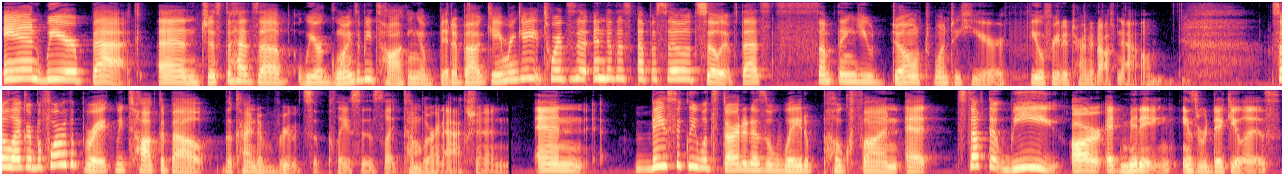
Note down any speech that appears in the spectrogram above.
And we're back. And just a heads up, we are going to be talking a bit about Gamergate towards the end of this episode. So if that's something you don't want to hear, feel free to turn it off now. So, like, before the break, we talked about the kind of roots of places like Tumblr in action. And basically, what started as a way to poke fun at stuff that we are admitting is ridiculous.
